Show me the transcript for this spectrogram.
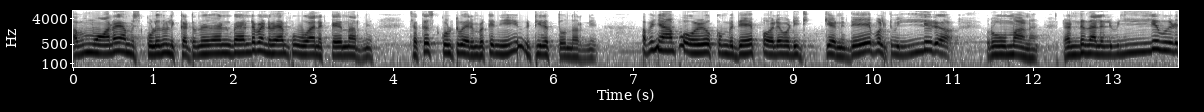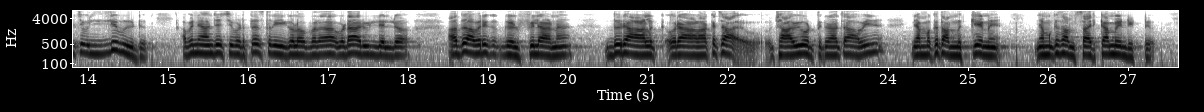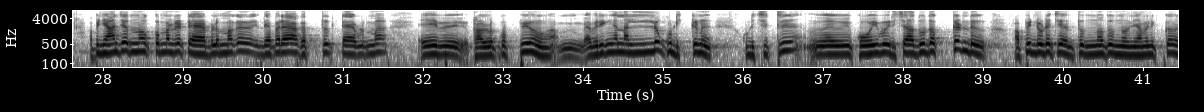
അപ്പം മോനെ ഞാൻ സ്കൂളിൽ നിന്ന് വിളിക്കട്ടെ വേണ്ട വേണ്ട വേണ്ട പോവാനൊക്കെ എന്ന് പറഞ്ഞു ചക്ക സ്കൂളിട്ട് വരുമ്പോഴേക്ക് നീ വീട്ടിലെത്തുമെന്ന് പറഞ്ഞു അപ്പം ഞാൻ പോയി നോക്കുമ്പോൾ ഇതേപോലെ ഇവിടെ ഇരിക്കുകയാണ്. ഇതേപോലത്തെ വലിയൊരു റൂമാണ്. രണ്ട് നിലയിൽ വലിയ വീട് വെച്ചാൽ വലിയ വീട്. അപ്പം ഞാൻ ചോദിച്ചു ഇവിടുത്തെ സ്ത്രീകളോ? ഇവിടെ ഇവിടെ ആരും ഇല്ലല്ലോ. അത് അവർ ഗൾഫിലാണ്. ഇതൊരാൾ ഒരാളൊക്കെ ചാ ചാവി കൊടുത്തിക്കണം ആ ചാവി നമുക്ക് തന്നിക്കാണ്. നമുക്ക് സംസാരിക്കാൻ വേണ്ടിയിട്ട്. അപ്പം ഞാൻ ചെന്ന് നോക്കുമ്പോൾ ടേബിളുമ്മക്ക് ഇതേപോലെ അകത്ത് ടേബിളുമ്മ ഈ കള്ളക്കുപ്പിയും അവരിങ്ങനെ നല്ല കുടിക്കണ്. കുടിച്ചിട്ട് കോഴി പൊരിച്ച അതും ഇതൊക്കെ ഉണ്ട്. അപ്പം എന്റെ കൂടെ ചേർന്ന് തിന്നു ഞാൻ എനിക്ക്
